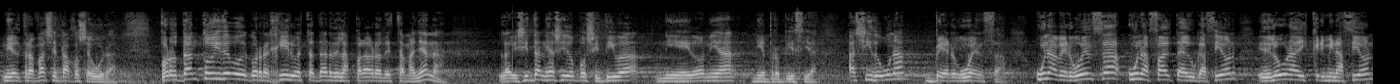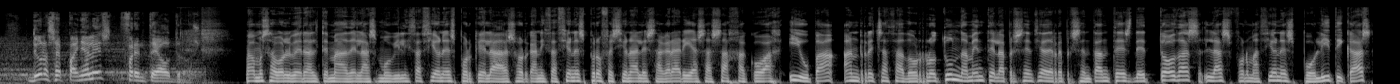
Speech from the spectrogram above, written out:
ni el trasvase Tajo Segura. Por lo tanto, hoy debo de corregir esta tarde las palabras de esta mañana. La visita ni ha sido positiva, ni idónea, ni propicia. Ha sido una vergüenza. Una vergüenza, una falta de educación y de luego una discriminación de unos españoles frente a otros. Vamos a volver al tema de las movilizaciones porque las organizaciones profesionales agrarias Asaja, COAG y UPA han rechazado rotundamente la presencia de representantes de todas las formaciones políticas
